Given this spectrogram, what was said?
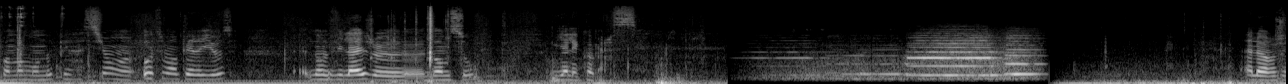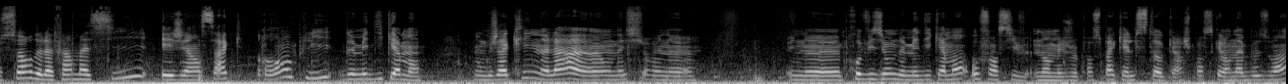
pendant mon opération euh, hautement périlleuse euh, dans le village euh, d'en dessous où il y a les commerces. Alors je sors de la pharmacie et j'ai un sac rempli de médicaments. Donc Jacqueline là on est sur une une provision de médicaments offensive. Non, mais je pense pas qu'elle stocke, hein. je pense qu'elle en a besoin.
